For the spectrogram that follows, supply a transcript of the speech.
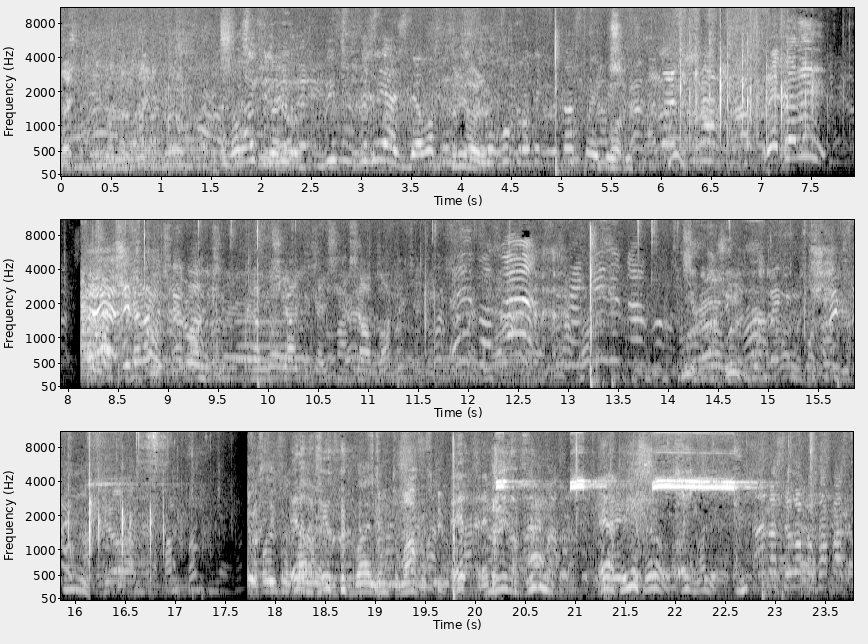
Referi! Era da firma. Não tomava, tipo. Era minha da firma, cara. Era, tu ia, sei lá. Ana se logo, zapasou.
